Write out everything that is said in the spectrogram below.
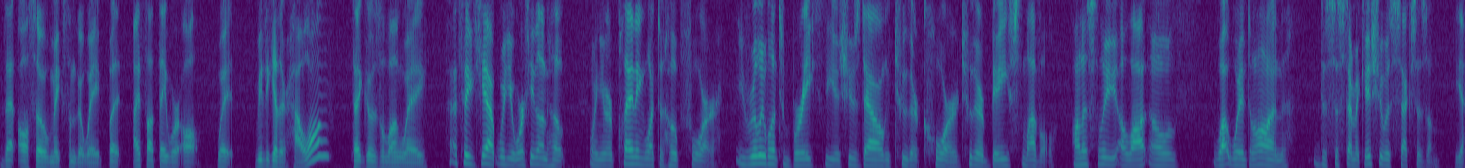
that also makes them go, wait, but I thought they were all, wait, be together how long? That goes a long way. I think, yeah, when you're working on hope, when you're planning what to hope for, you really want to break the issues down to their core, to their base level. Honestly, a lot of what went on the systemic issue is sexism. Yeah.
